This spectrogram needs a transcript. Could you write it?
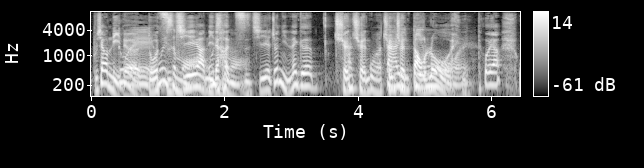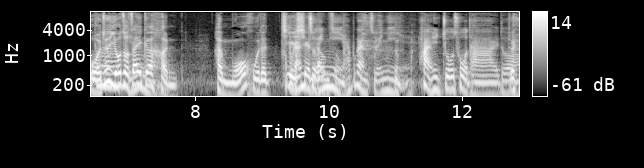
不像你的多直接啊，你的很直接，就你那个拳拳拳拳到肉哎，对啊，我就游走在一个很。很模糊的界限当中，还不敢嘴你，还不敢嘴你，怕你去纠错他，对吧？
